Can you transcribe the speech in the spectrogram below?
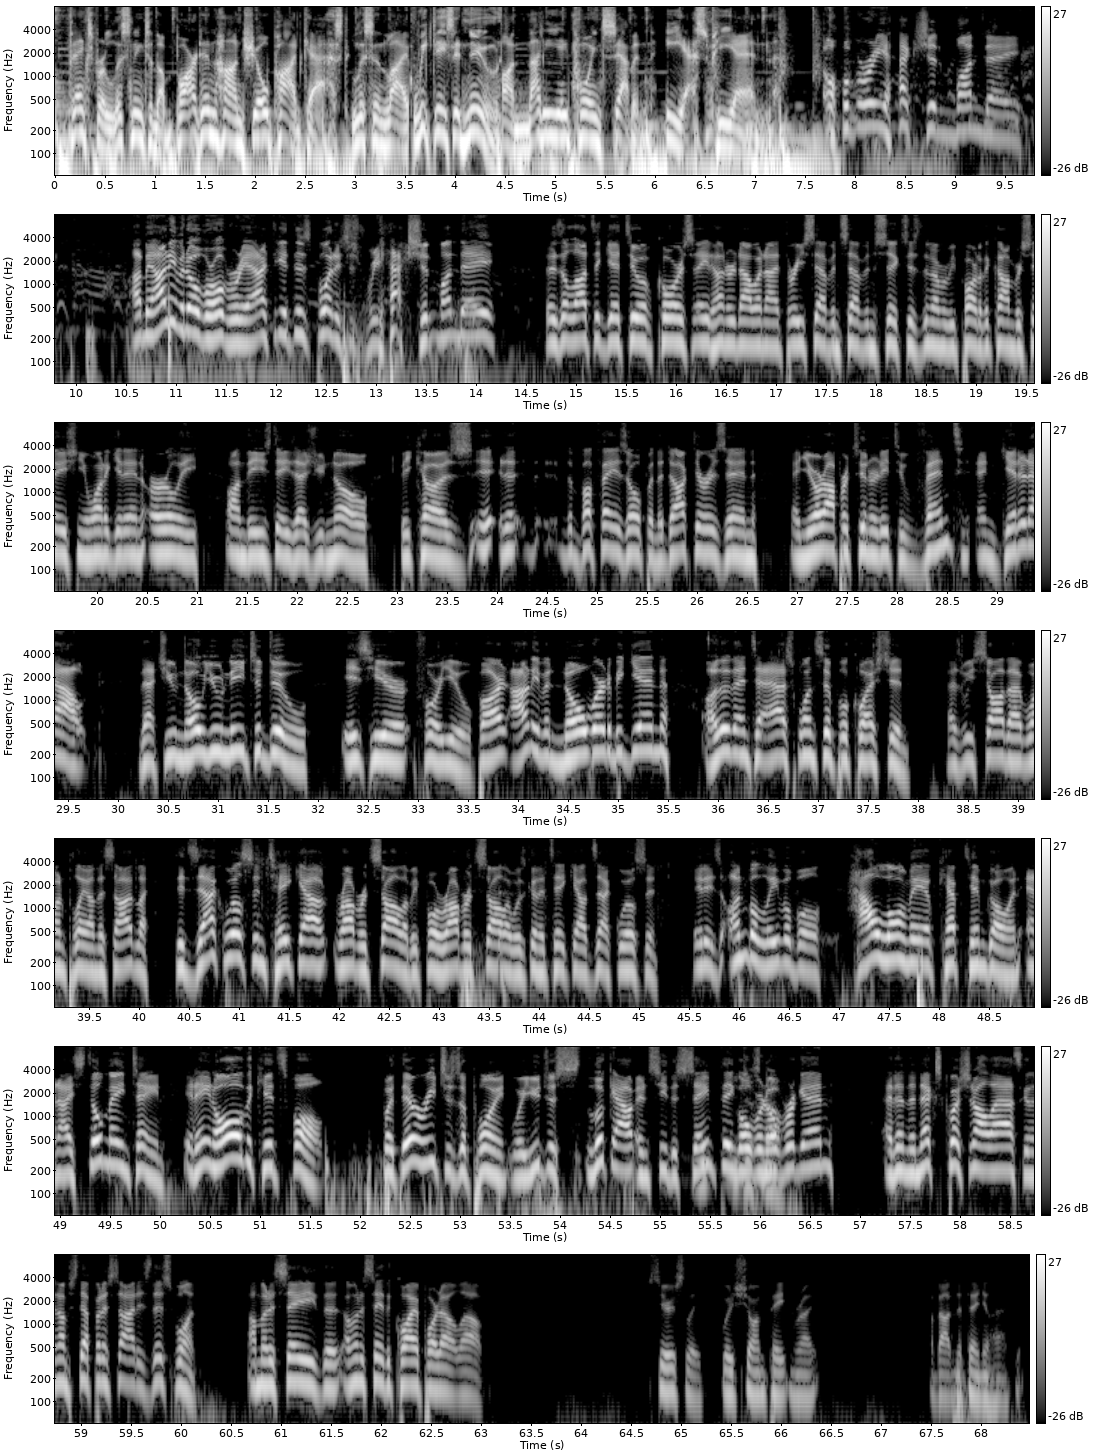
Thanks for listening to the Bart and Hahn Show podcast. Listen live weekdays at noon on 98.7 ESPN. Overreaction Monday. I mean, I don't even know if we're overreacting at this point. It's just Reaction Monday. There's a lot to get to, of course. 800 919 3776 is the number to be part of the conversation. You want to get in early on these days, as you know, because it, the, the buffet is open. The doctor is in, and your opportunity to vent and get it out that you know you need to do is here for you. Bart, I don't even know where to begin other than to ask one simple question. As we saw that one play on the sideline, did Zach Wilson take out Robert Saleh before Robert Saleh was going to take out Zach Wilson? It is unbelievable how long they have kept him going. And I still maintain it ain't all the kid's fault, but there reaches a point where you just look out and see the same thing over and know. over again. And then the next question I'll ask, and then I'm stepping aside, is this one. I'm going to say the I'm going to say the quiet part out loud. Seriously, was Sean Payton right about Nathaniel Hackett?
